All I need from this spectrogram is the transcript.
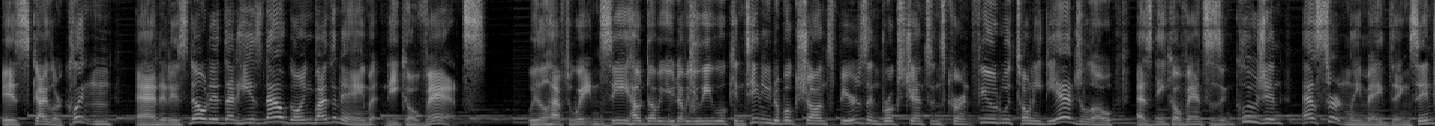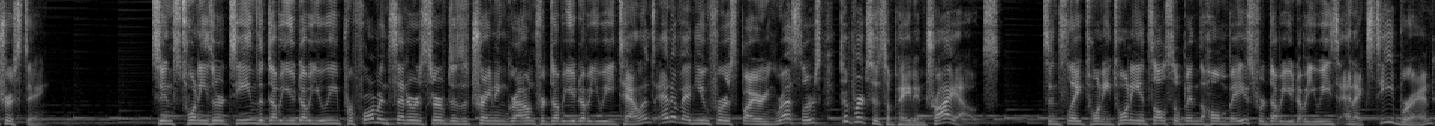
is Skylar Clinton, and it is noted that he is now going by the name Niko Vance. We'll have to wait and see how WWE will continue to book Shawn Spears and Brooks Jensen's current feud with Tony D'Angelo, as Niko Vance's inclusion has certainly made things interesting. Since 2013, the WWE Performance Center has served as a training ground for WWE talent and a venue for aspiring wrestlers to participate in tryouts. Since late 2020, it's also been the home base for WWE's NXT brand.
